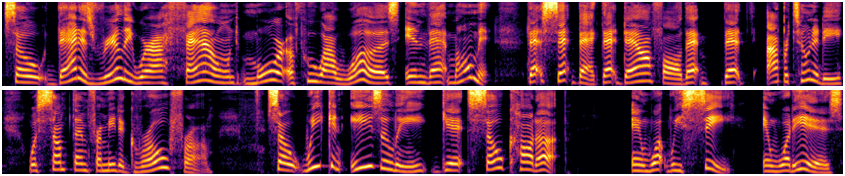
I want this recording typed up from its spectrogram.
So that is really where I found more of who I was in that moment. That setback, that downfall, that that opportunity was something for me to grow from. So we can easily get so caught up in what we see and what is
